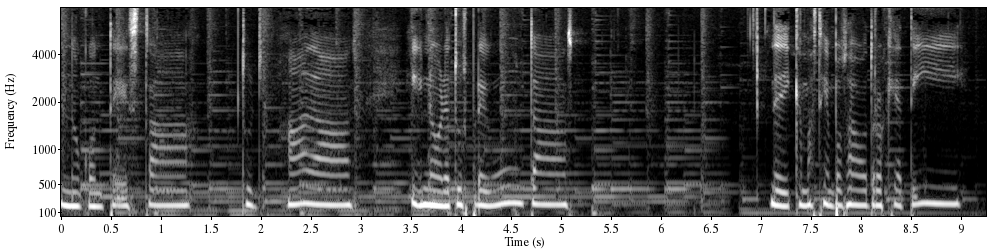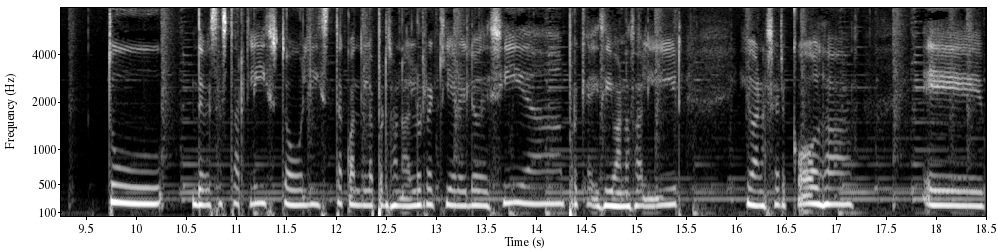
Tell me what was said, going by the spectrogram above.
no contesta tus llamadas, ignora tus preguntas, dedica más tiempo a otros que a ti. Tú debes estar listo o lista cuando la persona lo requiera y lo decida, porque ahí sí van a salir y van a hacer cosas, eh,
